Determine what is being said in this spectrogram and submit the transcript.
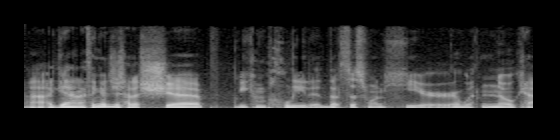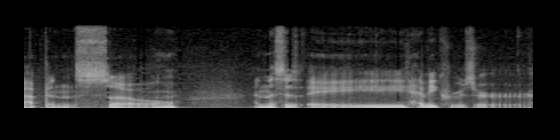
Uh, again, I think I just had a ship be completed. That's this one here with no captains. So and this is a heavy cruiser.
